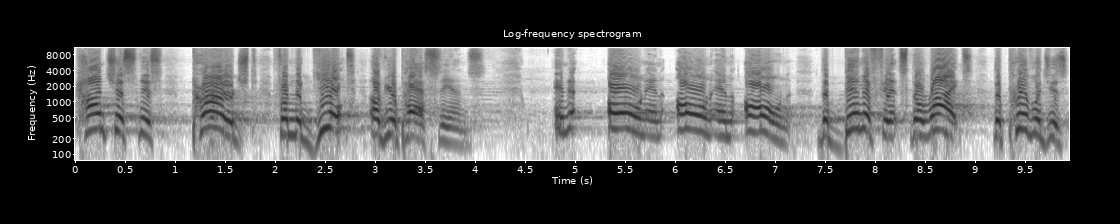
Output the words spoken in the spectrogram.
consciousness purged from the guilt of your past sins. And on and on and on the benefits, the rights, the privileges,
